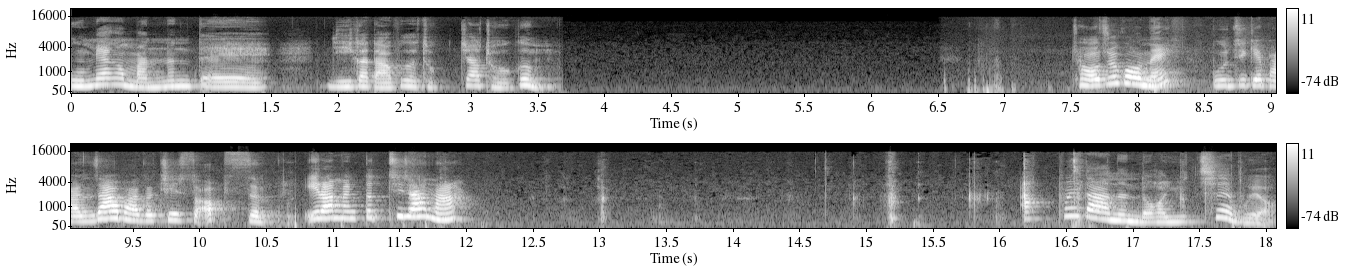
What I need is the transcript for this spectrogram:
무명은 맞는데 네가 나보다 적자 적음. 저주거네 무지개 반사 받아칠 수 없음 이러면 끝이잖아 악플 다는 너가 유치해 보여.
